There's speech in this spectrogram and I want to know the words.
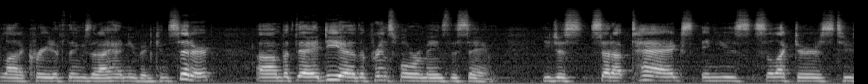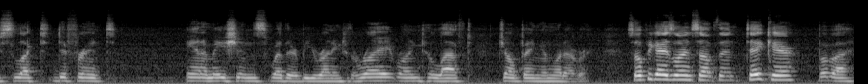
a lot of creative things that I hadn't even considered. Um, but the idea, the principle remains the same. You just set up tags and use selectors to select different animations, whether it be running to the right, running to the left, jumping, and whatever. So hope you guys learned something. Take care. Bye-bye.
